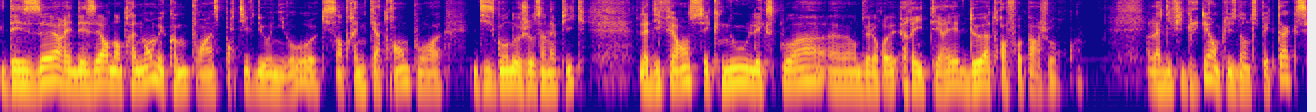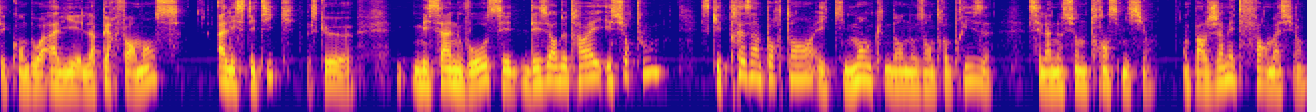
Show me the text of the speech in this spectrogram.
des heures et des heures d'entraînement, mais comme pour un sportif de haut niveau euh, qui s'entraîne quatre ans pour 10 secondes aux Jeux Olympiques. La différence, c'est que nous, l'exploit, on devait le réitérer deux à trois fois par jour. La difficulté en plus dans le spectacle, c'est qu'on doit allier la performance à l'esthétique, parce que, mais ça à nouveau, c'est des heures de travail et surtout, ce qui est très important et qui manque dans nos entreprises, c'est la notion de transmission. On parle jamais de formation,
